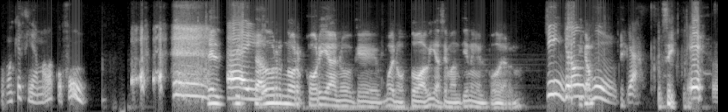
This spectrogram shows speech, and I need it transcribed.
¿cómo es que se llamaba? Kofun. El dictador norcoreano que, bueno, todavía se mantiene en el poder. ¿no? Kim Jong-un, ya. Sí. Eso.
